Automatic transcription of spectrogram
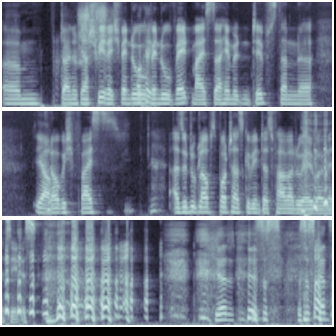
Ähm, deine Ja, Sch- schwierig. Wenn du, Okay. wenn du Weltmeister Hamilton tippst, dann äh, Ja, glaube ich, weißt. Also du glaubst, Bottas gewinnt das Fahrerduell bei Mercedes. ja es, ist, es, ist ganz,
